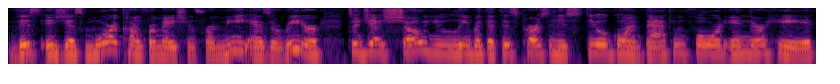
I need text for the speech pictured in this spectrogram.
This is just more confirmation for me as a reader to just show you, Libra, that this person is still going back and forward in their head,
